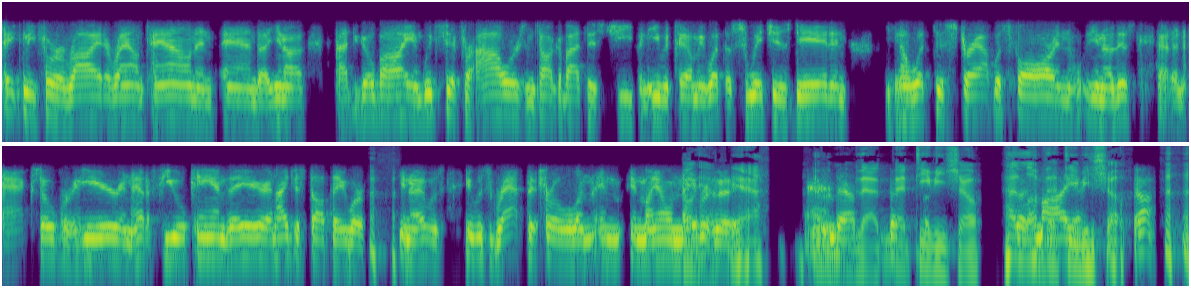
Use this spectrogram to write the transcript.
take me for a ride around town and, and, uh, you know, I'd go by and we'd sit for hours and talk about this Jeep and he would tell me what the switches did and, you know what this strap was for and you know this had an axe over here and had a fuel can there. And i just thought they were you know it was it was rat patrol in in, in my own neighborhood oh, yeah, yeah. And, i remember uh, that but, that tv show. I love my, that tv show. uh,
